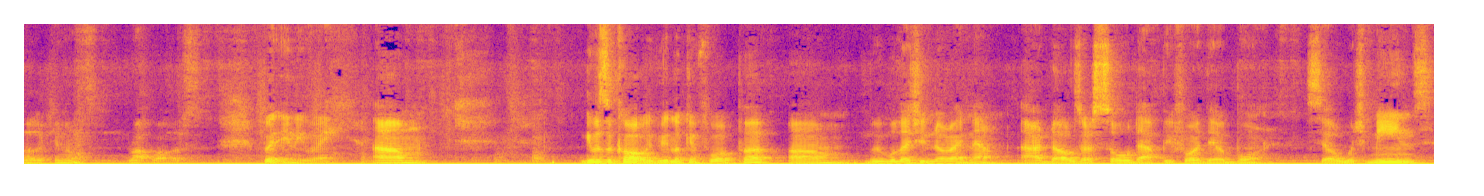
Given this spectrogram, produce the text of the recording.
Butler Kennels, Rottweilers. But anyway, um, give us a call if you're looking for a pup. Um, we will let you know right now. Our dogs are sold out before they're born. So, which means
